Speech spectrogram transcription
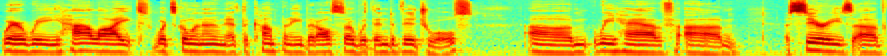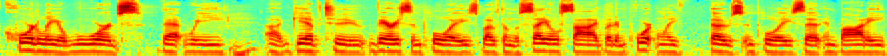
where we highlight what's going on at the company, but also with individuals. Um, we have um, a series of quarterly awards that we uh, give to various employees, both on the sales side, but importantly, those employees that embody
